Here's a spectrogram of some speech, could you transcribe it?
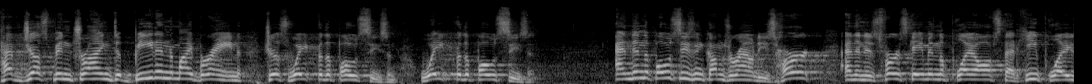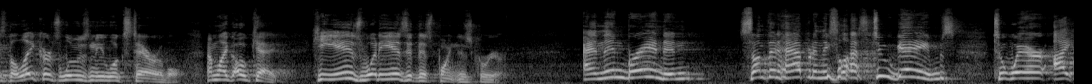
have just been trying to beat into my brain just wait for the postseason. Wait for the postseason. And then the postseason comes around, he's hurt, and then his first game in the playoffs that he plays, the Lakers lose and he looks terrible. I'm like, okay, he is what he is at this point in his career. And then Brandon, something happened in these last two games to where I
